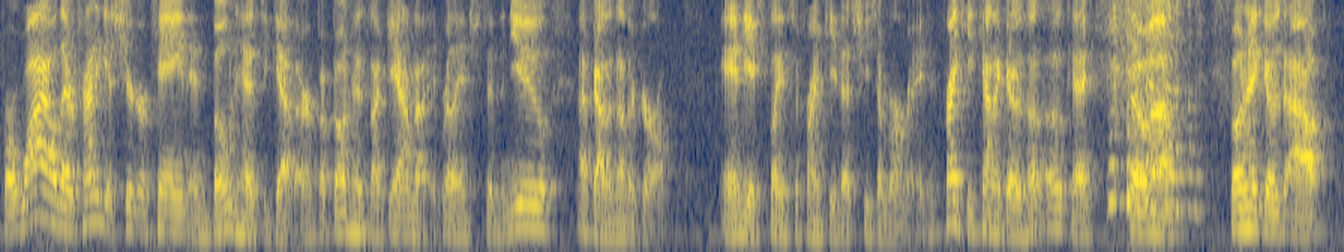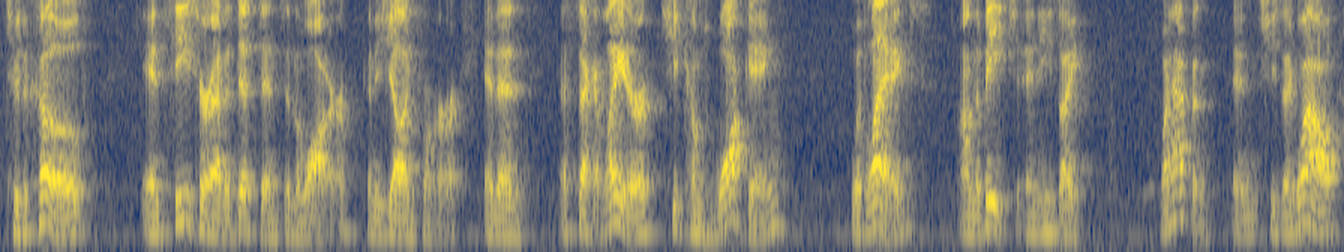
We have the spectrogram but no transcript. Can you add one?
for a while, they were trying to get Sugar Cane and Bonehead together, but Bonehead's like, "Yeah, I'm not really interested in you. I've got another girl." And he explains to Frankie that she's a mermaid. And Frankie kind of goes, oh, "Okay." So um, Bonehead goes out to the cove and sees her at a distance in the water, and he's yelling for her. And then a second later, she comes walking with legs on the beach, and he's like, "What happened?" And she's like, "Well,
